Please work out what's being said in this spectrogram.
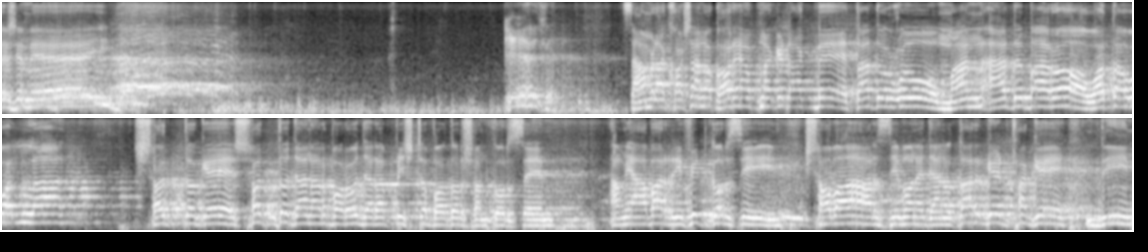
দেশে নেই। চামড়া খসানো ঘরে আপনাকে ডাকবে মান সত্যকে সত্য জানার পরও যারা পৃষ্ঠ প্রদর্শন করছেন, আমি আবার রিপিট করছি, সবার জীবনে যেন টার্গেট থাকে, দিন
